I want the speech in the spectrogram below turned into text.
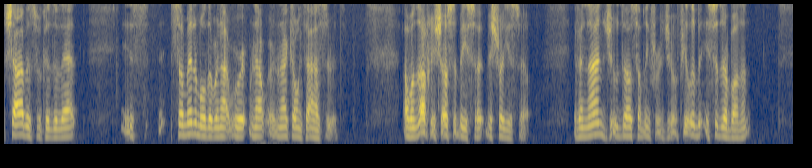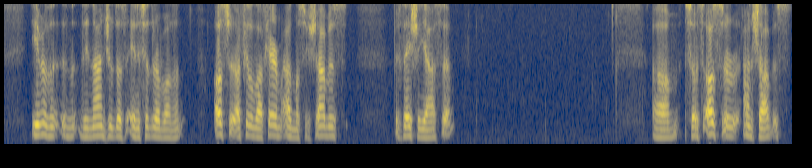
Shabbos because of that is so minimal that we're not we're not we're not going to answer it. I will not be Yisrael. If a non-Jew does something for a Jew, feel Isid even if the, the non-Jew does an Isid Rabbanan, also feel Lacherim Ad Mosi Shabbos, B'chdei. Um, so it's also on Shabbos.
